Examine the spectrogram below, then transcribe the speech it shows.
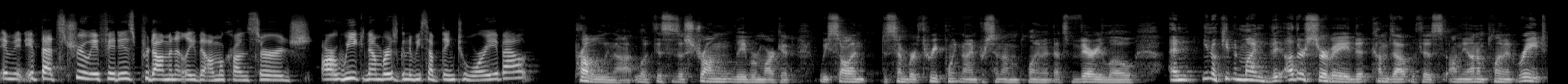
I mean, if that's true, if it is predominantly the Omicron surge, are weak numbers going to be something to worry about? Probably not. Look, this is a strong labor market. We saw in December 3.9% unemployment. That's very low. And, you know, keep in mind the other survey that comes out with this on the unemployment rate,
